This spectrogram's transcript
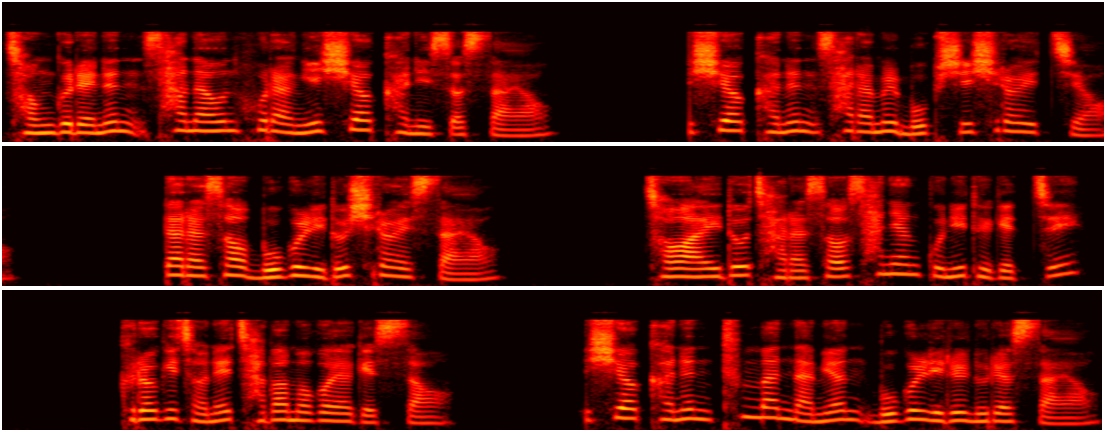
정글에는 사나운 호랑이 시어칸이 있었어요. 시어칸은 사람을 몹시 싫어했지요. 따라서 모글리도 싫어했어요. 저 아이도 자라서 사냥꾼이 되겠지? 그러기 전에 잡아먹어야겠어. 시어칸은 틈만 나면 모글리를 노렸어요.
